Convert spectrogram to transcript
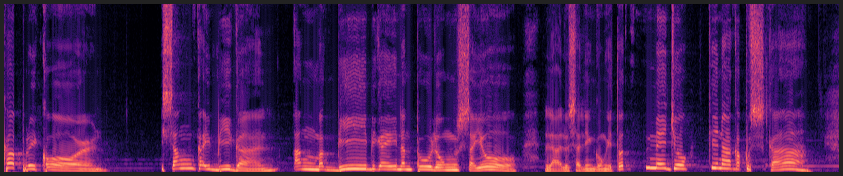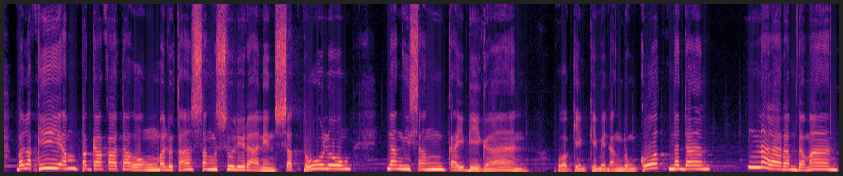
Capricorn Isang kaibigan ang magbibigay ng tulong sa iyo. Lalo sa linggong ito't medyo kinakapos ka. Malaki ang pagkakataong malutas ang suliranin sa tulong ng isang kaibigan. Huwag kimkimin ang lungkot na dan nararamdaman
